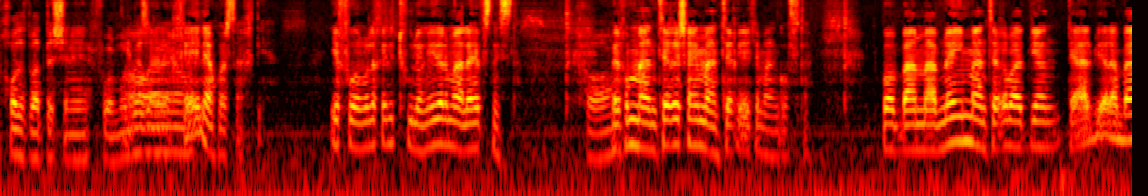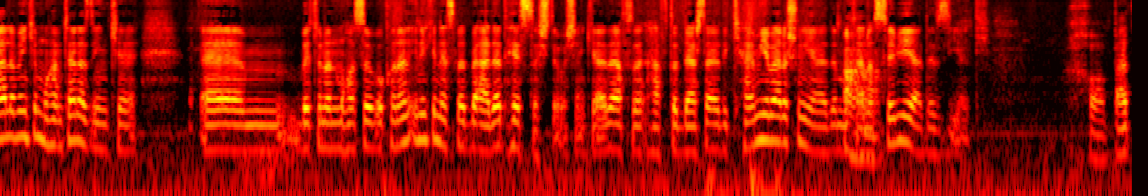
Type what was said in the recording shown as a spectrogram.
خودت باید بشینی فرمول بزنی خیلی هم کار سختیه یه فرمول خیلی طولانی داره من حفظ نیستم. خب. خب منطقش همین منطقیه که من گفتم. با بر مبنای این منطقه باید بیان در بیارن به علاوه اینکه مهمتر از این که بتونن محاسبه بکنن اینه که نسبت به عدد حس داشته باشن که عدد 70 درصد کمیه براشون یا عدد متناسبی یا عدد زیادی خب بعد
